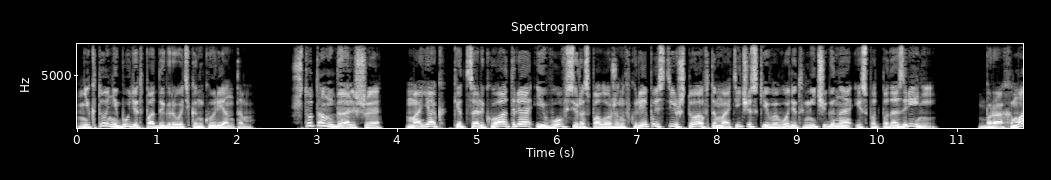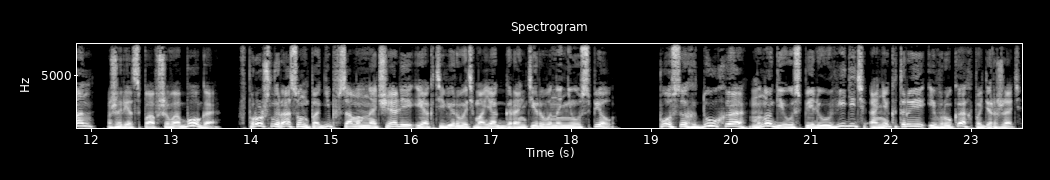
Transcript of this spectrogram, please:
никто не будет подыгрывать конкурентам. Что там дальше? Маяк Кецалькуатля и вовсе расположен в крепости, что автоматически выводит Мичигана из-под подозрений. Брахман, жрец павшего бога, в прошлый раз он погиб в самом начале и активировать маяк гарантированно не успел. Посох духа многие успели увидеть, а некоторые и в руках подержать.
